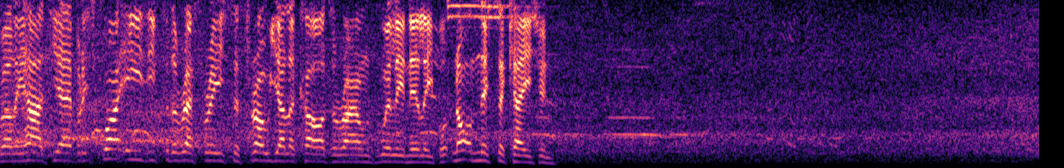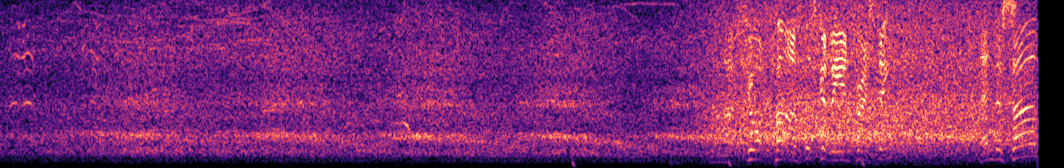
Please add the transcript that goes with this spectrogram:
Well, he has, yeah, but it's quite easy for the referees to throw yellow cards around willy-nilly, but not on this occasion. Short pass, this could be interesting. Henderson,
